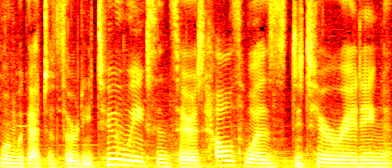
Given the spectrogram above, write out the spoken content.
When we got to 32 weeks and Sarah's health was deteriorating,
